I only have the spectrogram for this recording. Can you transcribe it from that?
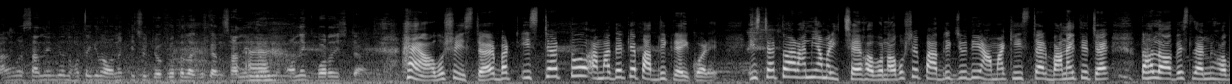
Bangla Sunny Leone হতে গেলে অনেক কিছু যোগ্যতা লাগবে কারণ সানি লিওন অনেক বড় স্টার হ্যাঁ অবশ্যই স্টার বাট স্টার তো আমাদেরকে পাবলিকরাই করে। স্টার তো আর আমি আমার ইচ্ছায় হব না। অবশ্যই পাবলিক যদি আমাকে স্টার বানাইতে চায় তাহলে অবভিয়াসলি আমি হব।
